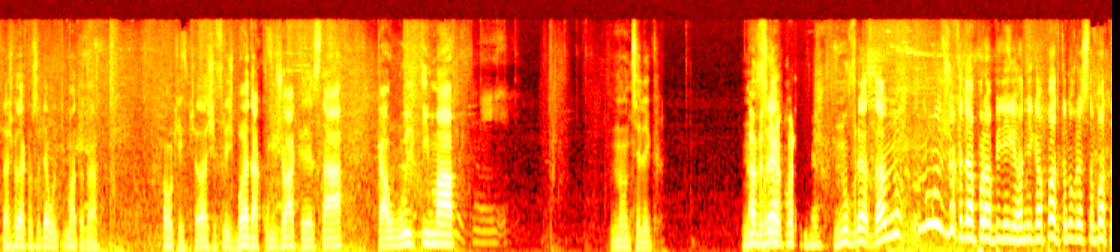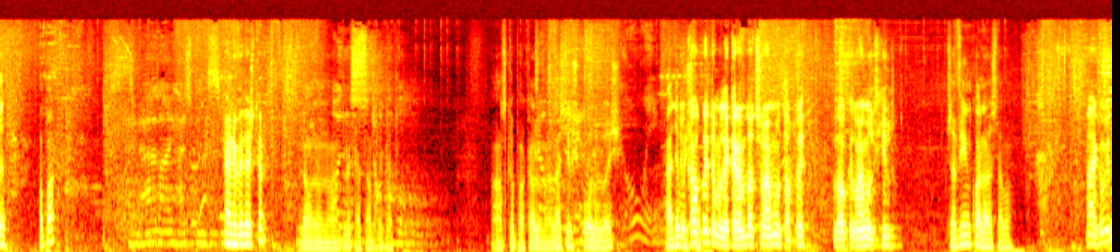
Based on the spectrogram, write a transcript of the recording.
N-aș pe dacă o să dea ultimată, da. A, ok, și-a dat și flash. Bă, dar cum joacă ăsta ca ultima... Nu înțeleg. Nu Aveți că vrea, joacă foarte bine. nu vrea, dar nu, nu joacă neapărat bine, e handicapat, că nu vrea să bată. Opa. Ai nevoie de ajutor? Nu, nu, nu, am plecat, am plecat. Am scăpat ca lumea, l-aștept și pe ololoși. Haide bă Eu și caut tu. itemele care îmi dau cel mai mult AP. Îmi dau cât mai mult heal. să vin cu ala ăsta, bă. Hai că vin.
